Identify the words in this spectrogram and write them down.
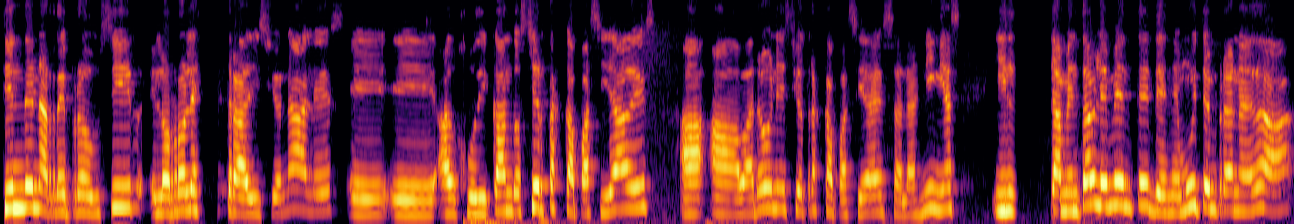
tienden a reproducir los roles tradicionales, eh, eh, adjudicando ciertas capacidades a, varones y otras capacidades a las niñas. Y lamentablemente, desde muy temprana edad,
